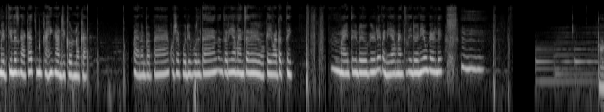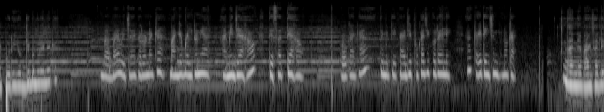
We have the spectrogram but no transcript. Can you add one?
मिळतीलच काका तुम्ही काही काळजी करू नका. पाना बापा कशा पोरी बोलतात तरी या माणसाला काही वाटत नाही. माहीतरी डोळे उघडले पण या माणसाचे डोळे उघडले. काय पोरी योग्य बोलू राहिले का? बाबा विचार करू नका. मागे पेलटून या. आम्ही जे आहो ते सत्य आहो हो काका तुम्ही ती काळजी फुकाची करू राहिले. काही टेन्शन घेऊ नका. धान्य भाग झाले.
